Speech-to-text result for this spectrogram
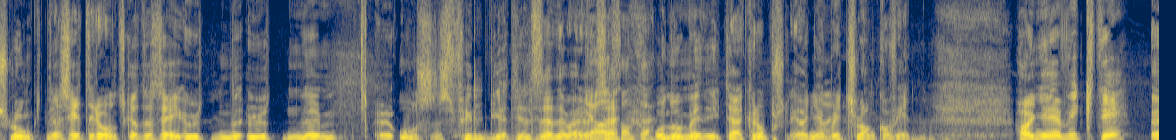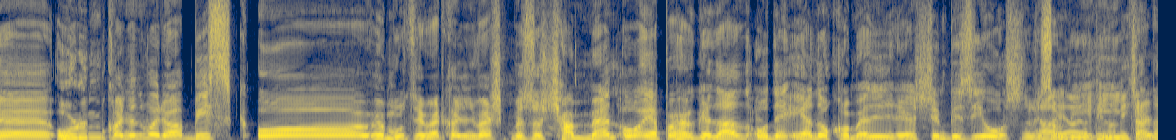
slunkne sitron, skal jeg si, uten, uten eh, Osens fyldige tilstedeværelse. Ja, og nå mener ikke jeg kroppslig, han er blitt slank og fin. Han er viktig. Uh, Olm kan han være, bisk og umotivert kan han være, men så kommer han og er på hugget og det er noe med de der symbiosen Ja, som ja, vi hit her.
